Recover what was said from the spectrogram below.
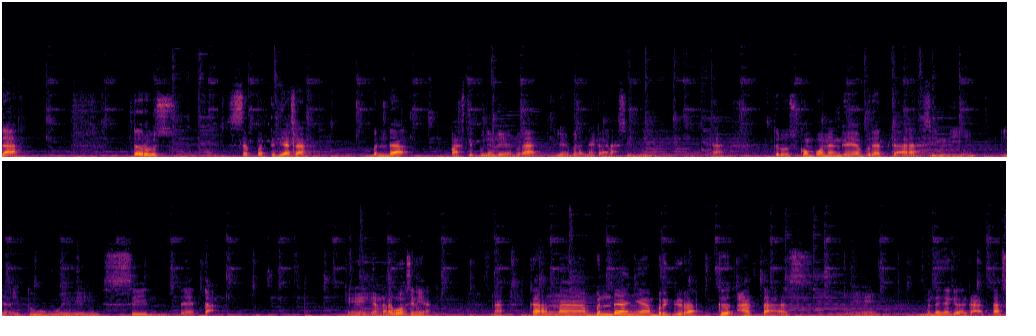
dah Terus, seperti biasa, benda pasti punya gaya berat, gaya beratnya ke arah sini, ya. Terus komponen gaya berat ke arah sini yaitu W sin theta. Oke, yang ke arah bawah sini ya. Nah, karena bendanya bergerak ke atas, oke, bendanya gerak ke atas,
